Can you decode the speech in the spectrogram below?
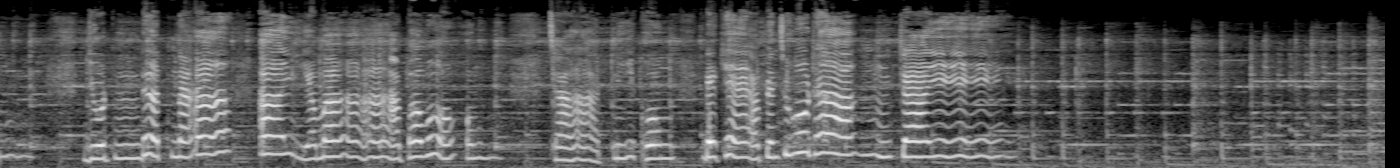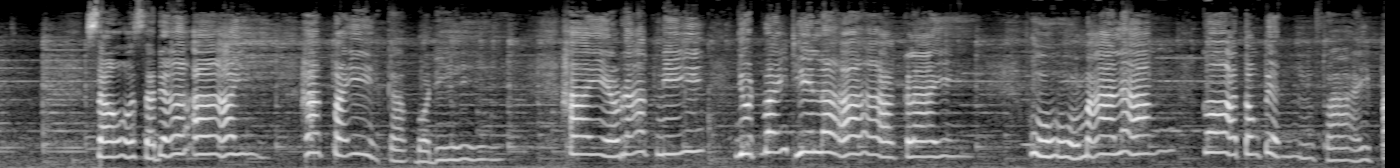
ง หยุดเถิดนะอายอย่ามาพะวง ชาตินี้คงได้แค่เป็นชู้ทางใจเศร้าสะเดออาย หักไปกับบอดี ให้รักนี้หยุดไว้ที่ลาไกล ผู้มาหลังก็ต้องเป็นฝ่ายไป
